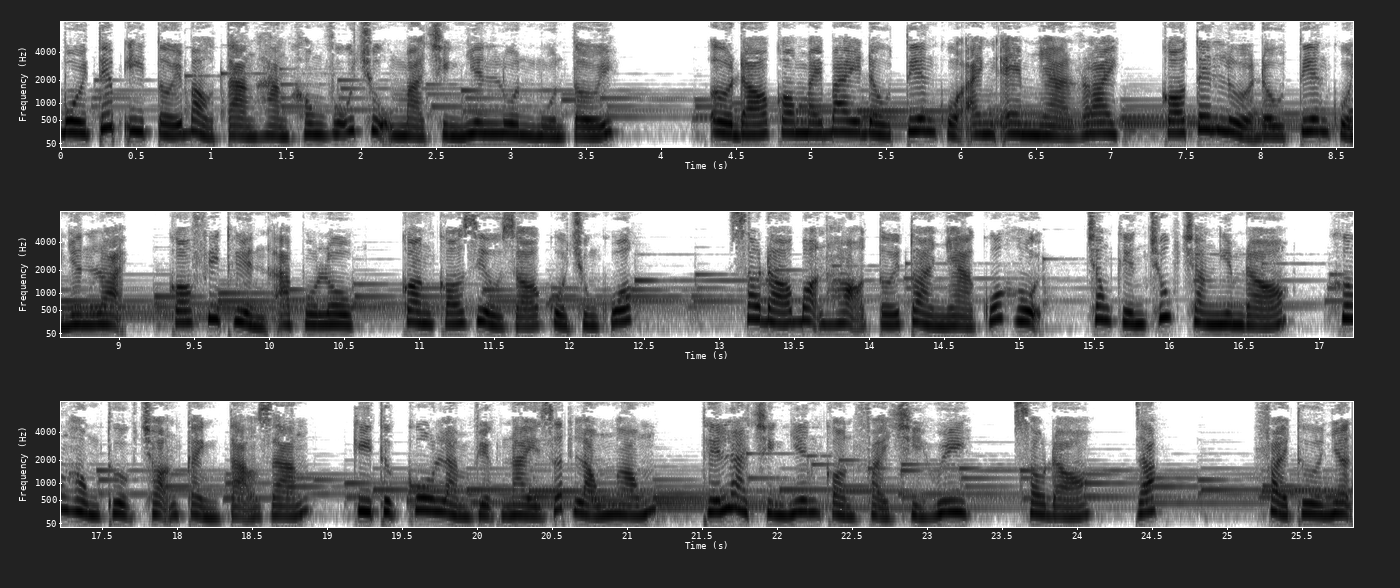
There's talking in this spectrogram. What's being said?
bồi tiếp y tới bảo tàng hàng không vũ trụ mà Trình Nhiên luôn muốn tới. Ở đó có máy bay đầu tiên của anh em nhà Wright, có tên lửa đầu tiên của nhân loại, có phi thuyền Apollo, còn có diều gió của Trung Quốc. Sau đó bọn họ tới tòa nhà quốc hội, trong kiến trúc trang nghiêm đó, Khương Hồng Thược chọn cảnh tạo dáng, kỳ thực cô làm việc này rất lóng ngóng, thế là Trình Nhiên còn phải chỉ huy, sau đó, rắc. Phải thừa nhận,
